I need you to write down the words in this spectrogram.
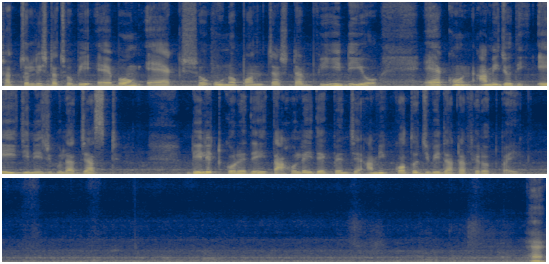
সাতচল্লিশটা ছবি এবং একশো উনপঞ্চাশটা ভিডিও এখন আমি যদি এই জিনিসগুলা জাস্ট ডিলিট করে দেই, তাহলেই দেখবেন যে আমি কত জিবি ডাটা ফেরত পাই। হ্যাঁ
